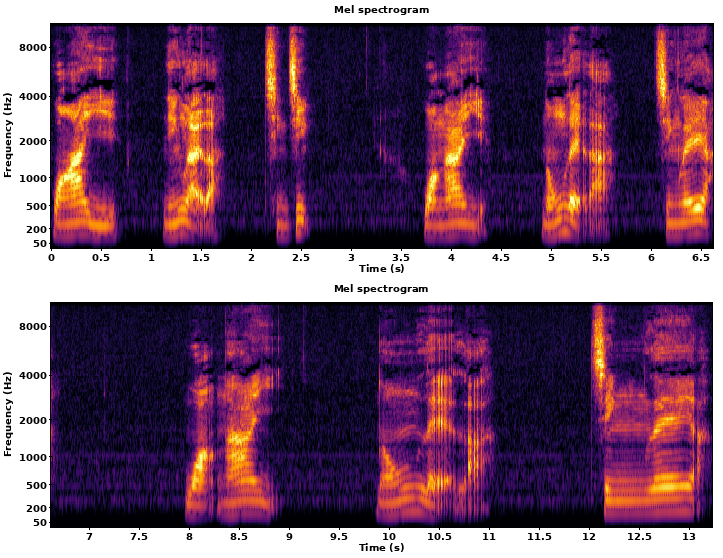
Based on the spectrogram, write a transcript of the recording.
王阿姨您来了请进。王阿姨侬来啦进来呀。王阿姨侬来啦进来呀。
